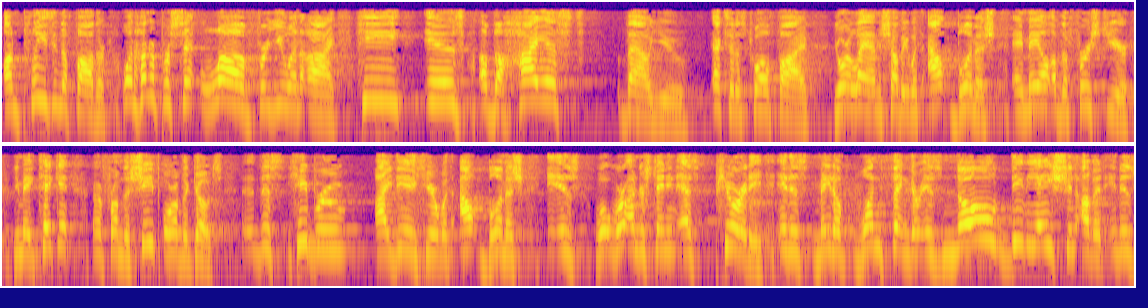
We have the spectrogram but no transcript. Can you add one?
on pleasing the Father, 100% love for you and I. He is of the highest value. Exodus 12:5 Your lamb shall be without blemish, a male of the first year. You may take it uh, from the sheep or of the goats. This Hebrew idea here without blemish is what we're understanding as purity. It is made of one thing. There is no deviation of it. It is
